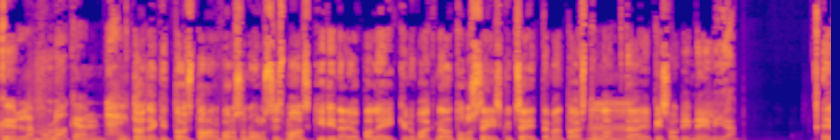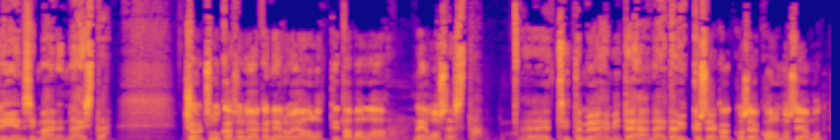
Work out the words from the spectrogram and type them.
Kyllä, mulla on käynyt näin. Mutta jotenkin toi Star Wars on ollut, siis mä oon skidinä jopa leikkinyt, vaikka nämä on tullut 77, taisi tulla mm. tämä episodi neljä. Eli ensimmäinen näistä. George Lucas oli aika nero ja aloitti tavallaan nelosesta. Et sitten myöhemmin tehdään näitä ykkösiä, kakkosia ja kolmosia, mutta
